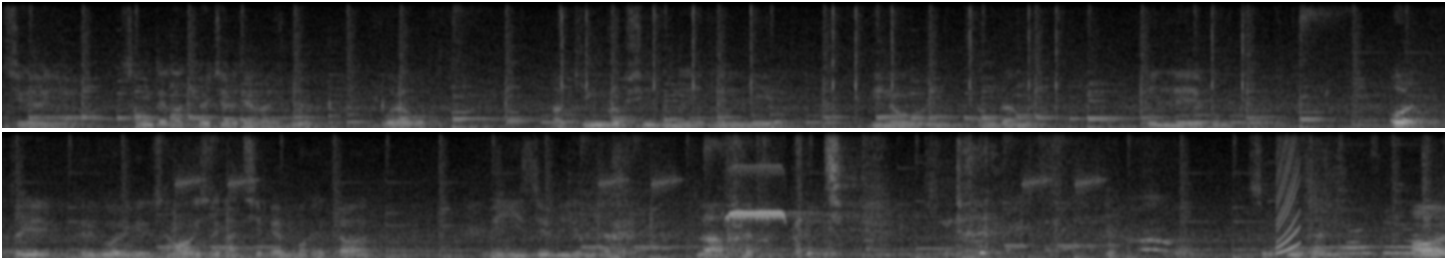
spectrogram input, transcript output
지금 이 성대가 결절이 돼가지고요. 뭐라고? 아 긴급 신고는 112, 민원 상담은 119. 어 저기 그리고 여기 상황실 같이 멤버 했던 우리 이슬비 연장 일로 와봐요. 같이. 수- 인사. 안녕하세요. 어,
